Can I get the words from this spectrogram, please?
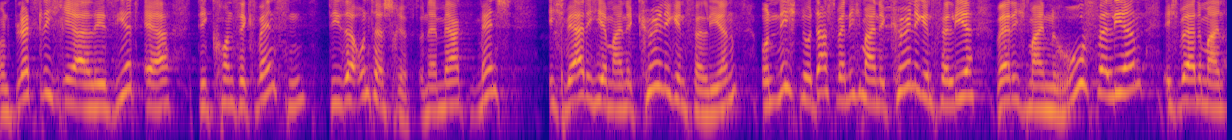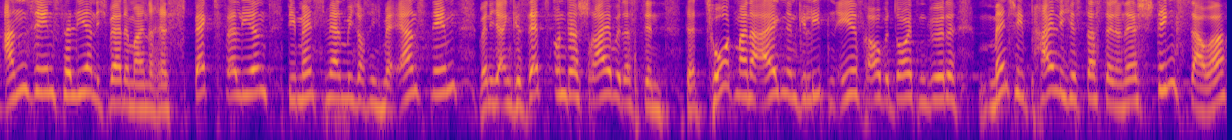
Und plötzlich realisiert er die Konsequenzen dieser Unterschrift. Und er merkt, Mensch, ich werde hier meine Königin verlieren. Und nicht nur das, wenn ich meine Königin verliere, werde ich meinen Ruf verlieren, ich werde mein Ansehen verlieren, ich werde meinen Respekt verlieren. Die Menschen werden mich doch nicht mehr ernst nehmen, wenn ich ein Gesetz unterschreibe, das den, der Tod meiner eigenen geliebten Ehefrau bedeuten würde. Mensch, wie peinlich ist das denn? Und er stinksauer,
